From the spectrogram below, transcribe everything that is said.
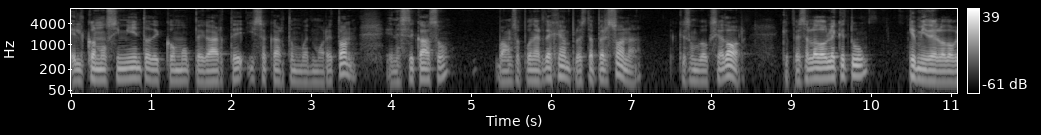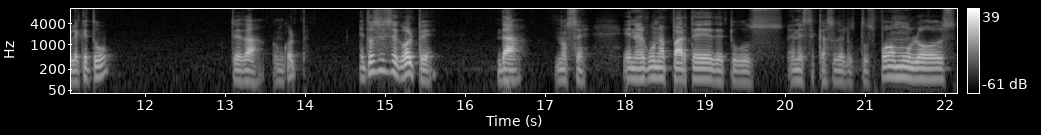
el conocimiento de cómo pegarte y sacarte un buen moretón. En este caso, vamos a poner de ejemplo esta persona, que es un boxeador, que pesa lo doble que tú, que mide lo doble que tú, te da un golpe. Entonces ese golpe da, no sé, en alguna parte de tus, en este caso de tus pómulos,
